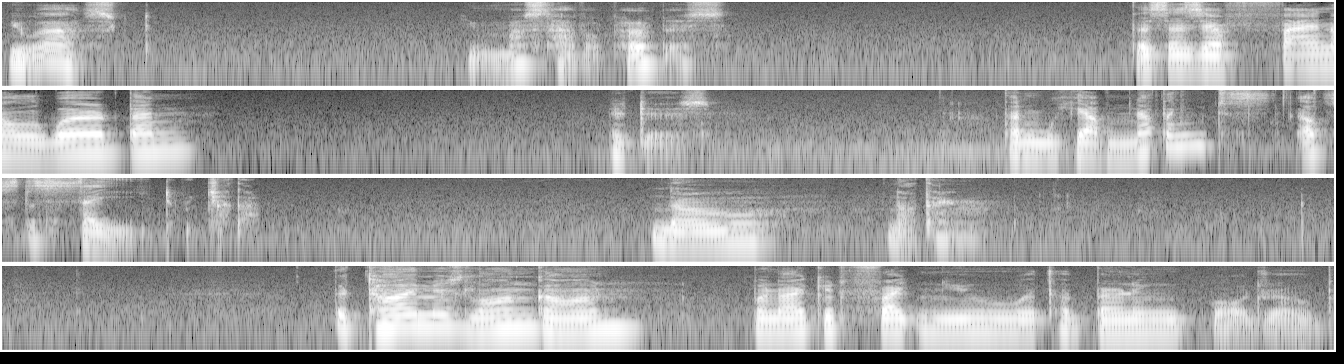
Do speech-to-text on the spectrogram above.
You asked. You must have a purpose. This is your final word, then? It is. Then we have nothing else to say to each other. No, nothing. The time is long gone when I could frighten you with a burning wardrobe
